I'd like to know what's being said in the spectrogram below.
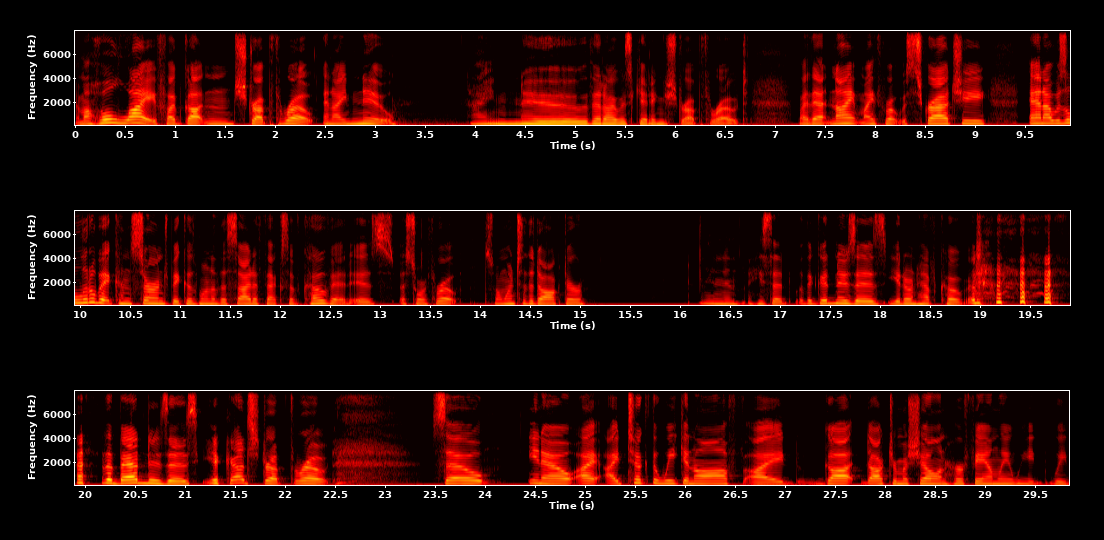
And my whole life I've gotten strep throat and I knew I knew that I was getting strep throat. By that night, my throat was scratchy, and I was a little bit concerned because one of the side effects of COVID is a sore throat. So I went to the doctor, and he said, well, The good news is you don't have COVID. the bad news is you got strep throat. So, you know, I, I took the weekend off. I got Dr. Michelle and her family. We, we,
